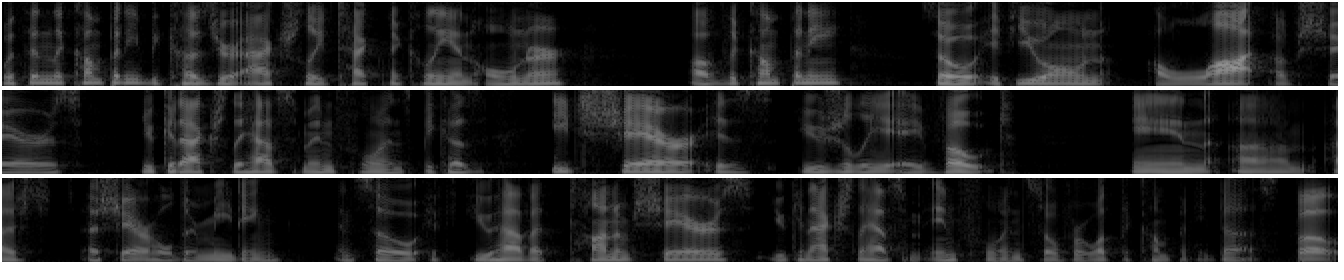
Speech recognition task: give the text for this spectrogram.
within the company because you're actually technically an owner of the company. So if you own a lot of shares, you could actually have some influence because each share is usually a vote in um, a, a shareholder meeting. And so if you have a ton of shares, you can actually have some influence over what the company does. But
